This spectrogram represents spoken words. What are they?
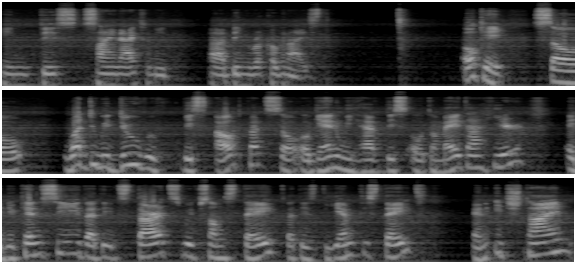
in this sign actually uh, being recognized. Okay, so what do we do with this output? So again, we have this automata here, and you can see that it starts with some state, that is the empty state, and each time,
